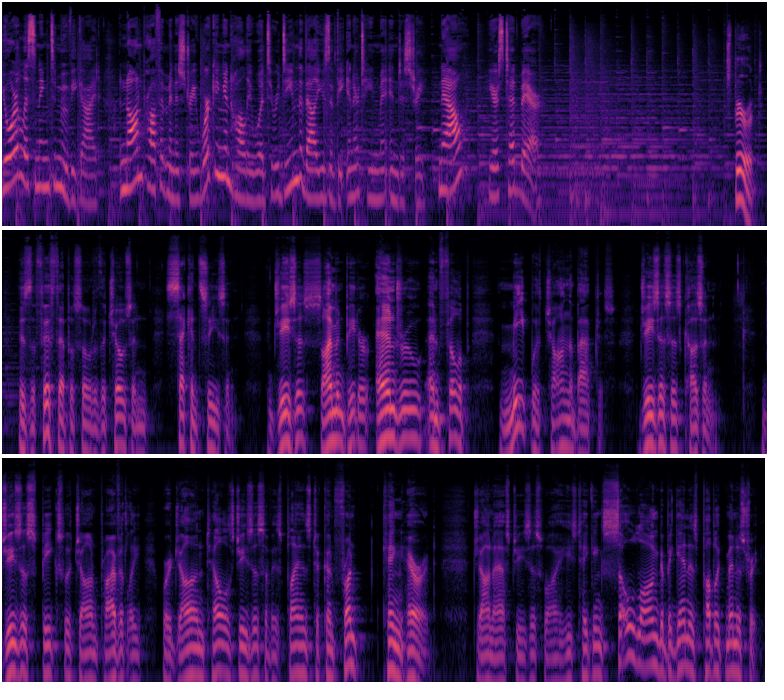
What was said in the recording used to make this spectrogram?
You're listening to Movie Guide, a nonprofit ministry working in Hollywood to redeem the values of the entertainment industry. Now, here's Ted Baehr. Spirit is the fifth episode of The Chosen second season. Jesus, Simon Peter, Andrew, and Philip meet with John the Baptist, Jesus' cousin. Jesus speaks with John privately, where John tells Jesus of his plans to confront King Herod. John asks Jesus why he's taking so long to begin his public ministry.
